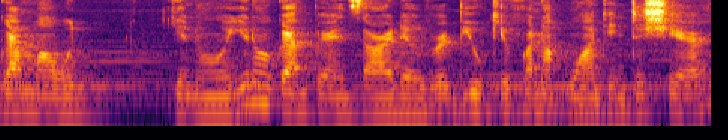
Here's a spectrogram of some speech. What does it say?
Grandma would, you know, you know, grandparents are, they'll rebuke you for not wanting to share.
